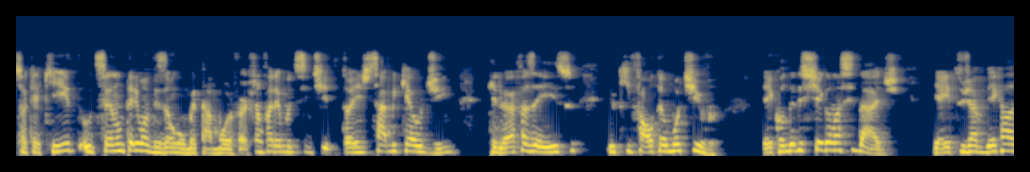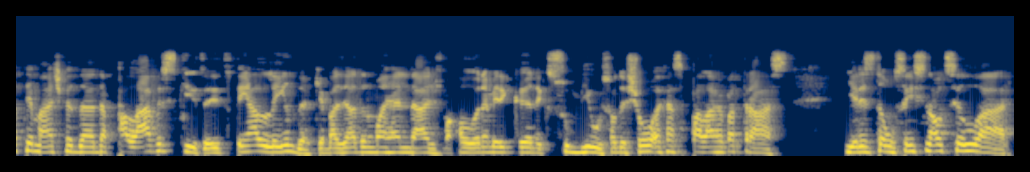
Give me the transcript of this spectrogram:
Só que aqui, você não teria uma visão com o Metamorfo, acho que não faria muito sentido. Então a gente sabe que é o Dean, que ele vai fazer isso, e o que falta é o motivo. E aí quando eles chegam na cidade, e aí tu já vê aquela temática da, da palavra escrita, aí tu tem a lenda, que é baseada numa realidade, de uma colônia americana que sumiu e só deixou essa palavra pra trás e eles estão sem sinal de celular.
